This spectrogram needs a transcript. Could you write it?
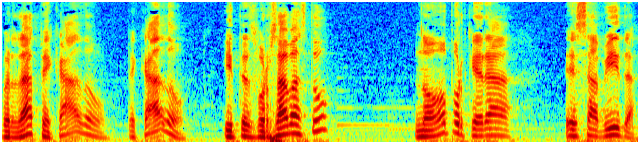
¿verdad? Pecado, pecado. ¿Y te esforzabas tú? No, porque era esa vida,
